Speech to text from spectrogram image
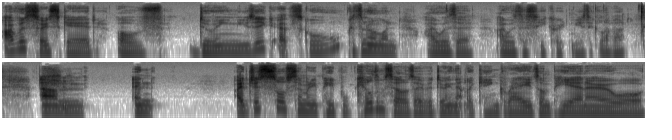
I was so scared of doing music at school because no one. I was a I was a secret music lover, um, and I just saw so many people kill themselves over doing that, like getting grades on piano or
